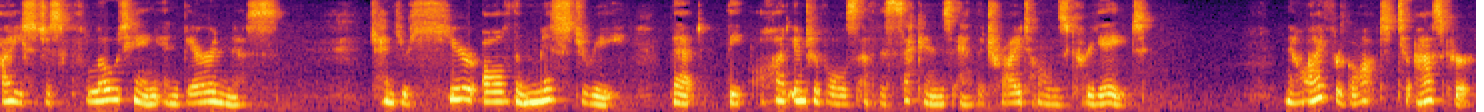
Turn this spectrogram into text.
ice just floating in barrenness? Can you hear all the mystery that the odd intervals of the seconds and the tritones create? Now, I forgot to ask her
